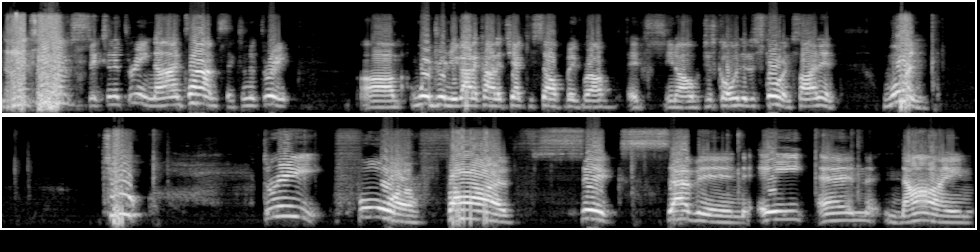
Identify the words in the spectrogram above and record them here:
Nine times, six and a three. Nine times, six and a three. Um, Woodrum, you got to kind of check yourself, big bro. It's, you know, just go into the store and sign in. One, two, three, four, five, six, seven, eight, and nine.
